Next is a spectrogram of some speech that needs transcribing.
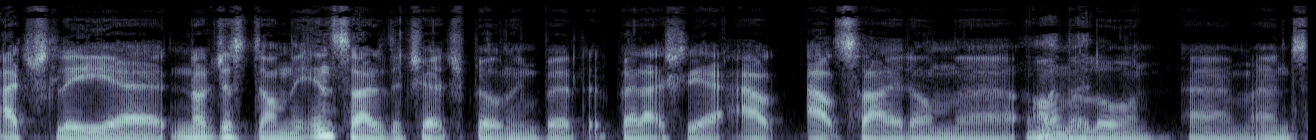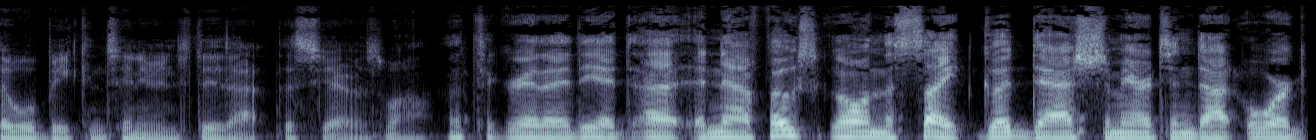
actually, uh, not just on the inside of the church building, but but actually out outside on the on the lawn. Um, and so we'll be continuing to do that this year as well. That's a great idea. Uh, and now, folks, go on the site, good-samaritan.org.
